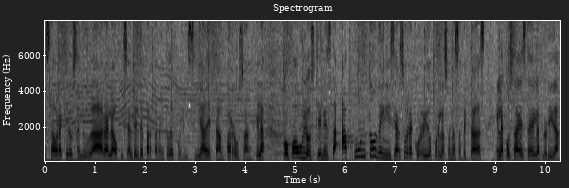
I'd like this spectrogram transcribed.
esta hora quiero saludar a la oficial del Departamento de Policía de Tampa, Rosángela Copoulos, quien está a punto de iniciar su recorrido por las zonas afectadas en la costa este de la Florida.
